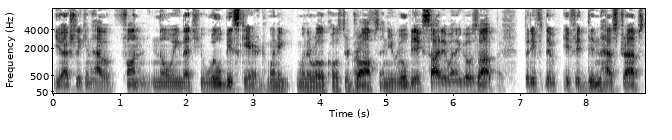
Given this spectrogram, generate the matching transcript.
you actually can have fun knowing that you will be scared when it when the roller coaster drops, and you will be excited when it goes up. But if the if it didn't have straps,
